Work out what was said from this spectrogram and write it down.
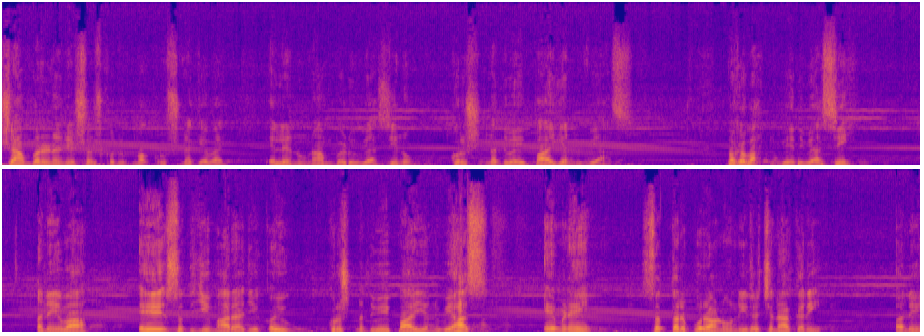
શ્યામ વર્ણને સંસ્કૃતમાં કૃષ્ણ કહેવાય. એટલે એનું નામ પડ્યું વ્યાસજીનું કૃષ્ણ દ્વૈપાયન વ્યાસ. ભગવાન વેદ વ્યાસજી અને એવા એ સુતજી મહારાજે કહ્યું કૃષ્ણ દ્વૈપાયન વ્યાસ. એમણે સત્તર પુરાણોની રચના કરી અને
